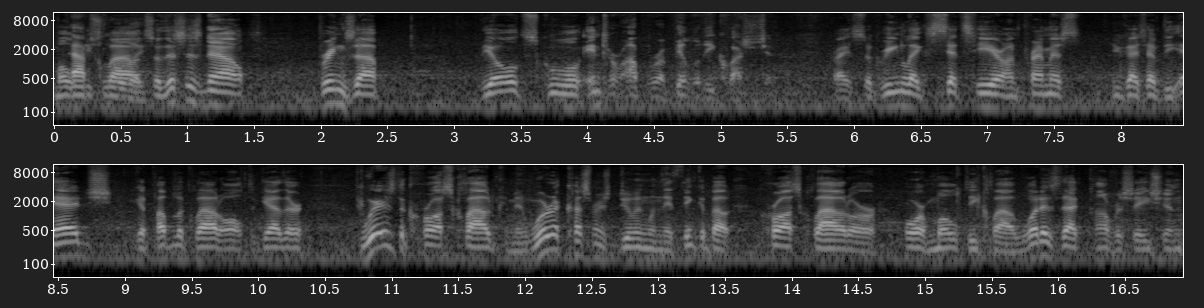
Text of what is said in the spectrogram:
multi-cloud. So this is now, brings up the old school interoperability question, right? So GreenLake sits here on premise, you guys have the edge, you got public cloud all together. Where's the cross-cloud come in? What are customers doing when they think about cross-cloud or, or multi-cloud? What is that conversation?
